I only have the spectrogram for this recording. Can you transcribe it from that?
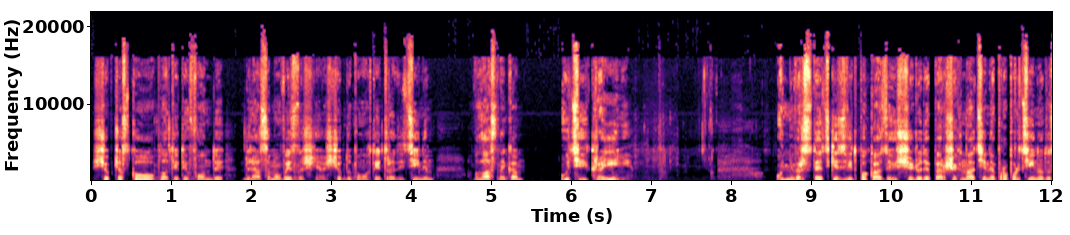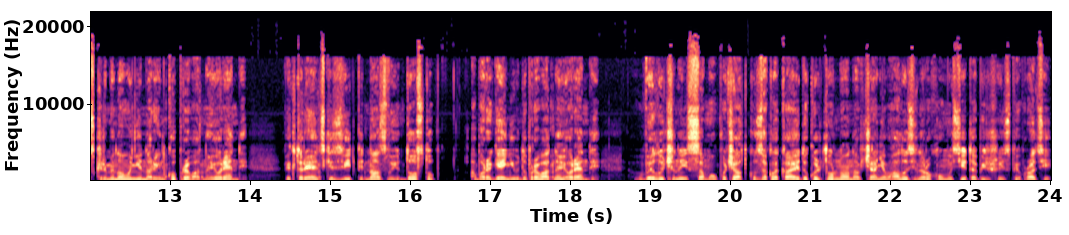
щоб частково оплатити фонди для самовизначення, щоб допомогти традиційним власникам у цій країні. Університетський звіт показує, що люди перших націй непропорційно дискриміновані на ринку приватної оренди. Вікторіанський звіт під назвою Доступ аборигенів до приватної оренди, вилучений з самого початку, закликає до культурного навчання в галузі нерухомості та більшої співпраці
